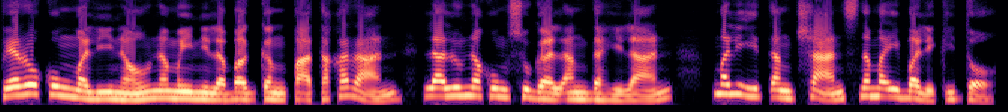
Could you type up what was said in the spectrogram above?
Pero kung malinaw na may nilabag kang patakaran, lalo na kung sugal ang dahilan, maliit ang chance na maibalik ito.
